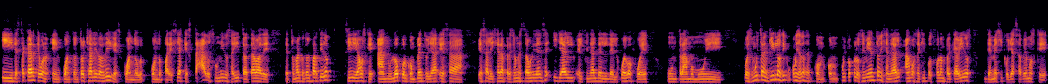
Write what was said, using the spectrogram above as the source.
Y destacar que, bueno, en cuanto entró Charlie Rodríguez, cuando, cuando parecía que Estados Unidos ahí trataba de, de tomar control del partido, sí, digamos que anuló por completo ya esa, esa ligera presión estadounidense y ya el, final del, juego fue un tramo muy, pues muy tranquilo, con, con, muy poco lucimiento. En general, ambos equipos fueron precavidos. De México ya sabemos que,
